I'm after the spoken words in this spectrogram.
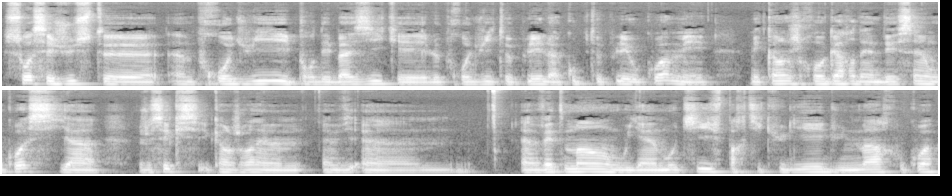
soit c'est juste euh, un produit pour des basiques et le produit te plaît, la coupe te plaît ou quoi, mais, mais quand je regarde un dessin ou quoi, s'il y a, je sais que quand je regarde un, un, un, vêtement où il y a un motif particulier d'une marque ou quoi,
